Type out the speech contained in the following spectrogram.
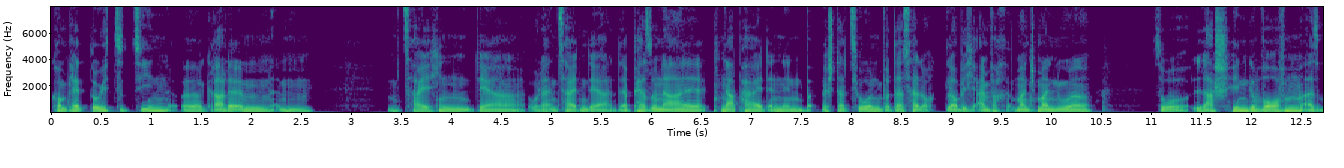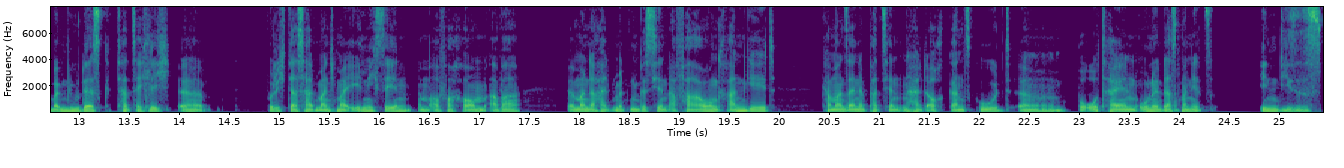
komplett durchzuziehen, äh, gerade im, im, im, Zeichen der oder in Zeiten der, der Personalknappheit in den Stationen wird das halt auch, glaube ich, einfach manchmal nur so lasch hingeworfen. Also beim Nudesk tatsächlich äh, würde ich das halt manchmal ähnlich sehen im Aufwachraum, aber wenn man da halt mit ein bisschen Erfahrung rangeht, kann man seine Patienten halt auch ganz gut äh, beurteilen, ohne dass man jetzt in dieses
